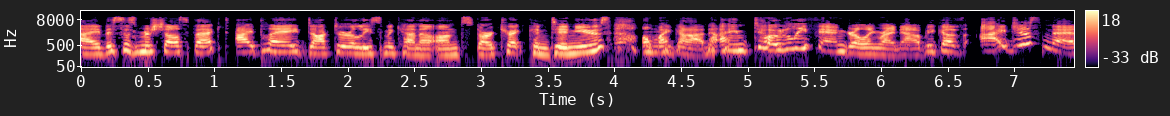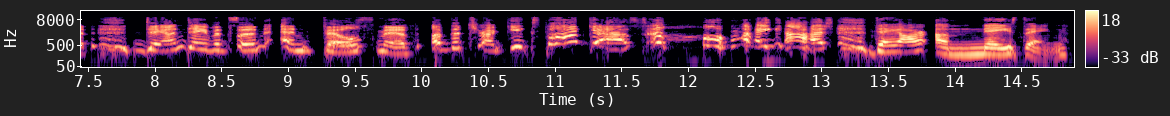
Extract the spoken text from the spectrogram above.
Hi, this is Michelle Specht. I play Dr. Elise McKenna on Star Trek Continues. Oh my god, I'm totally fangirling right now because I just met Dan Davidson and Bill Smith of the Trek Geeks podcast. Oh my gosh, they are amazing.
